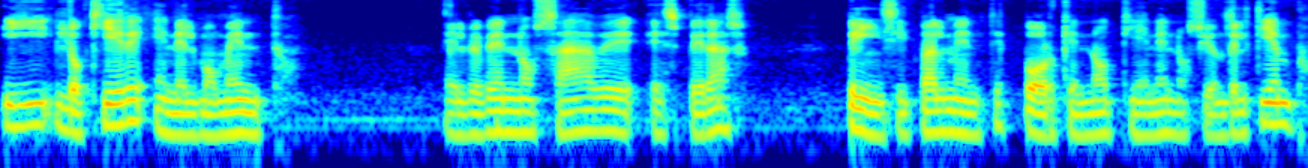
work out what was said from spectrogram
y lo quiere en el momento. El bebé no sabe esperar, principalmente porque no tiene noción del tiempo.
